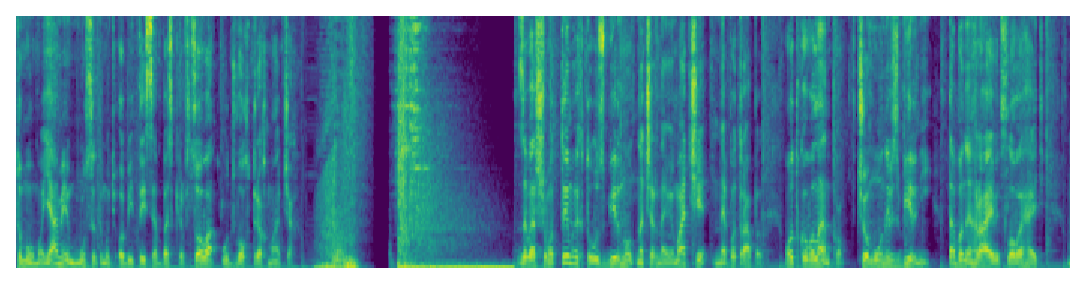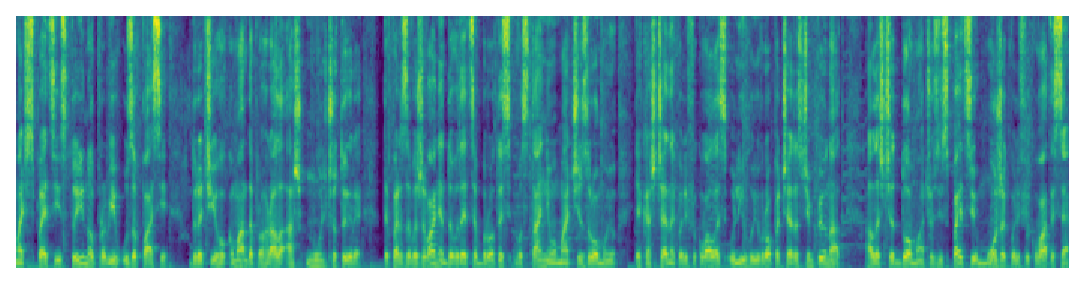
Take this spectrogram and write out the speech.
Тому в Майамі муситимуть обійтися без Кривцова у двох-трьох матчах. Завершимо тими, хто у збірну на черневі матчі не потрапив. От Коваленко. Чому не в збірній? Та бо не грає від слова геть. Матч спеції з Тоїно провів у запасі. До речі, його команда програла аж 0-4. Тепер за виживання доведеться боротись в останньому матчі з Ромою, яка ще не кваліфікувалась у Лігу Європи через чемпіонат, але ще до матчу зі спецією може кваліфікуватися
